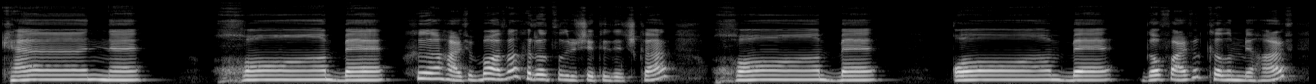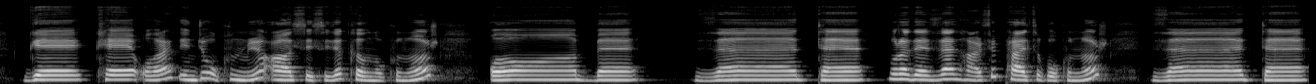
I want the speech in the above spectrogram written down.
Kenne, hobe, hı harfi bazen hırıltılı bir şekilde çıkar. Hobe, gobe, gaf harfi kalın bir harf. G, K olarak ince okunmuyor. A sesiyle kalın okunur. Gobe, zete. Burada zel harfi peltik okunur. Zete,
